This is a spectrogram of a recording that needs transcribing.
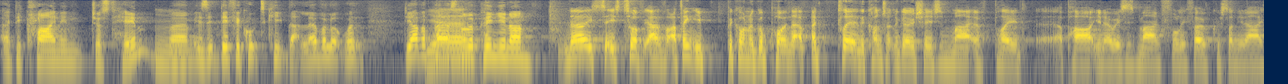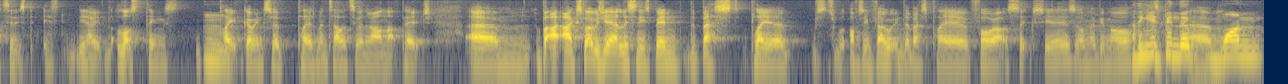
a decline in just him? Mm. Um, is it difficult to keep that level up? Do you have a Yeah. personal opinion on? No, it's, it's tough. I, I think you pick on a good point. That uh, clearly the contract negotiations might have played a part. You know, is his mind fully focused on United? It's, it's you know lots of things Mm. play, go into a player's mentality when they're on that pitch. Um, but I, I suppose yeah. Listen, he's been the best player. Obviously voted the best player four out of six years, or maybe more. I think he's been the Um, one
